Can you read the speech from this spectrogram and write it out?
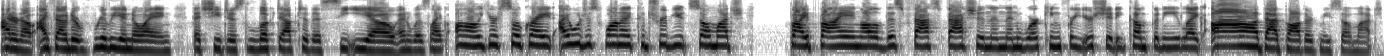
I don't know. I found it really annoying that she just looked up to the CEO and was like, "Oh, you're so great. I would just want to contribute so much by buying all of this fast fashion and then working for your shitty company." Like, ah, that bothered me so much.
